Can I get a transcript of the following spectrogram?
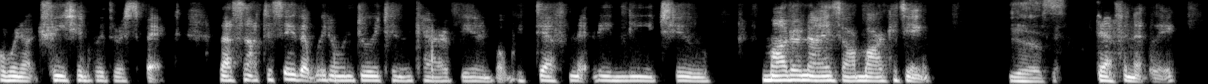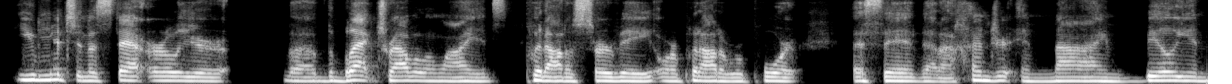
or we're not treated with respect. That's not to say that we don't do it in the Caribbean, but we definitely need to modernize our marketing. Yes. Definitely. You mentioned a stat earlier. Uh, the Black Travel Alliance put out a survey or put out a report that said that $109 billion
